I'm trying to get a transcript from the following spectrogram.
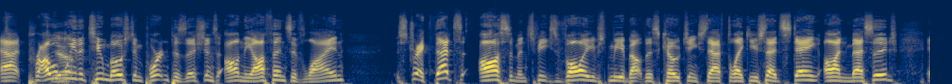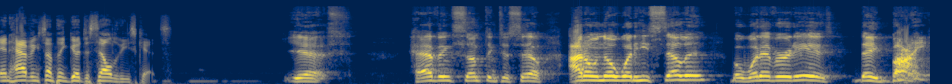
at probably Yeah. the two most important positions on the offensive line, Strick, that's awesome and speaks volumes to me about this coaching staff. Like you said, staying on message and having something good to sell to these kids. Yes. Having something to sell. I don't know what he's selling, but whatever it is, they buying.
